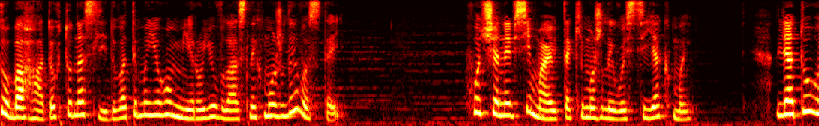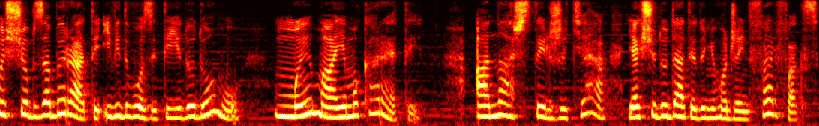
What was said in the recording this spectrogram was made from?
то багато хто наслідуватиме його мірою власних можливостей. Хоча не всі мають такі можливості, як ми. Для того, щоб забирати і відвозити її додому, ми маємо карети. А наш стиль життя, якщо додати до нього Джейн Ферфакс,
